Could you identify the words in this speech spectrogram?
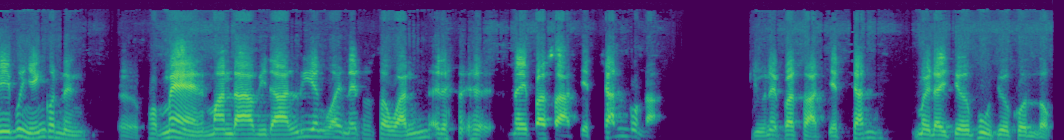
มีผู้หญิงคนหนึ่ง เออพ่อแม่มารดาวิดาเลี้ยงไว้ในสวรรค์ในปราสาทเจ็ดชั้นนู่นอะ อยู่ในปราสาทเจ็ดชั้น ไม่ได้เจอผู้เจอคนหรอก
